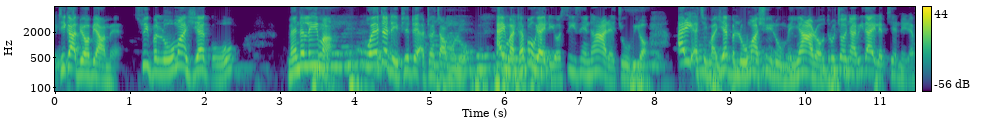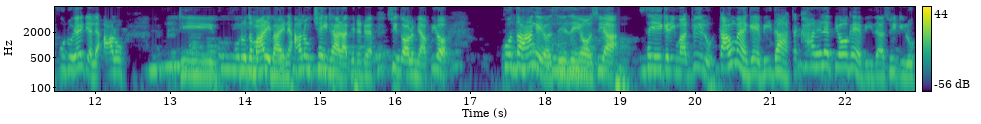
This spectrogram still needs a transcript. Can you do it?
အဓိကပြောပြမယ်ဆွေဘလို့မှရက်ကို မန္တလေးမှာပွဲတက်တွေဖြစ်တဲ့အတွက်ကြောင့်မလို့အဲ့မှာဓာတ်ပုံရိုက်တွေရောစီစဉ်ထားရတယ်ကြိုပြီးတော့အဲ့ဒီအချိန်မှာရက်ဘလို့မှရွှေ့လို့မရတော့သူတို့ကြော်ညာပြီးသားတွေလည်းဖြစ်နေတယ်ဖိုတိုရိုက်တယ်လည်းအားလုံးဒီဖိုတိုသမားတွေဘာတွေနဲ့အားလုံးချိတ်ထားတာဖြစ်တဲ့အတွက်ဆွေသွားလို့မရပြီးတော့ကိုသားငယ်ရောစင်စင်ရောဆွေကစရေကလေးမှာတွေ့လို့တောင်းပန်ခဲ့ပြီးသားတခါတည်းလည်းပြောခဲ့ပြီးသားဆွေဒီလို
